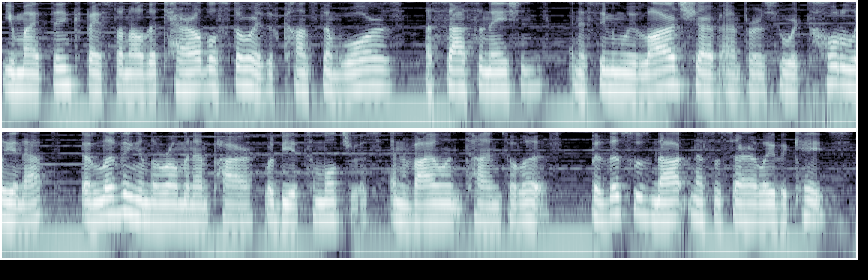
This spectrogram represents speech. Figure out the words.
You might think, based on all the terrible stories of constant wars, assassinations, and a seemingly large share of emperors who were totally inept, that living in the Roman Empire would be a tumultuous and violent time to live. But this was not necessarily the case.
